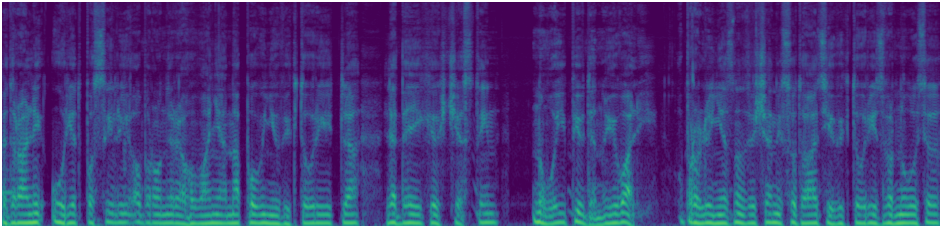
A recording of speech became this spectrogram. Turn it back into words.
Федеральний уряд посилює оборони реагування на повінь Вікторії для, для деяких частин нової південної валії. Управління з надзвичайних ситуацій Вікторії звернулося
